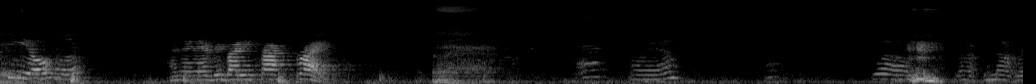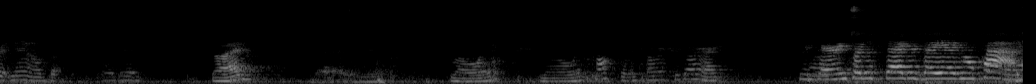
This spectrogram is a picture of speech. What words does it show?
we're doing a peel, and then everybody tracks right. Oh, I am? Well, not, not right now, but I did. Good. Slow it, slow it, softer, so it's alright. Preparing for the staggered diagonal pass.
